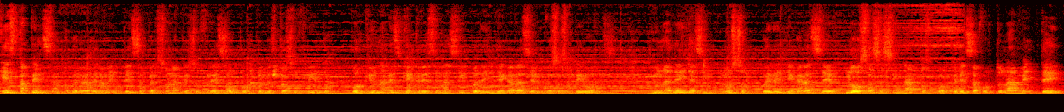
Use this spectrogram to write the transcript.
¿qué está pensando verdaderamente esa persona que sufre eso? ¿Por qué lo está sufriendo? Porque una vez que crecen así pueden llegar a hacer cosas peores. Y una de ellas incluso puede llegar a ser los asesinatos, porque desafortunadamente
